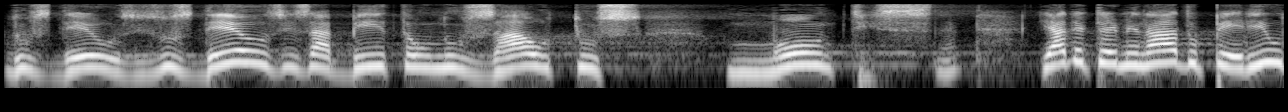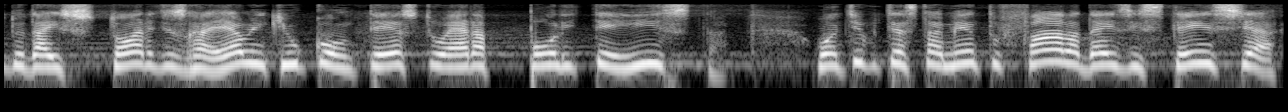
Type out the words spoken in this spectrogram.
dos deuses. Os deuses habitam nos altos montes. Né? E há determinado período da história de Israel em que o contexto era politeísta. O Antigo Testamento fala da existência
